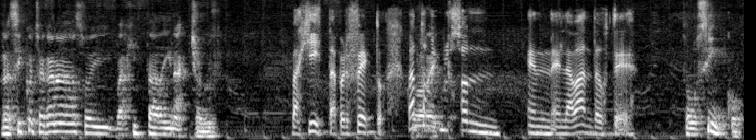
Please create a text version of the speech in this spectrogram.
Francisco Chacana, soy bajista de Inaction. Bajista, perfecto. ¿Cuántos miembros son en, la banda ustedes? Somos cinco.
